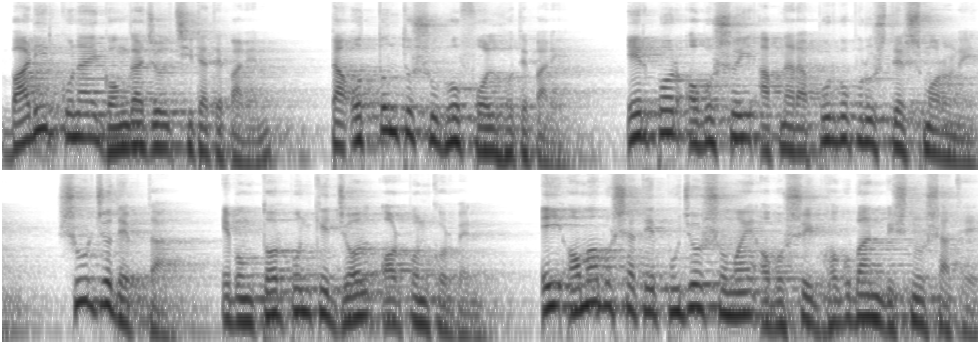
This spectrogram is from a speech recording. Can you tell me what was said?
বাড়ির কোনায় গঙ্গাজল ছিটাতে পারেন, তা অত্যন্ত শুভ ফল হতে পারে। এরপর অবশ্যই আপনারা পূর্বপুরুষদের স্মরণে সূর্য দেবতা এবং তর্পণকে জল অর্পণ করবেন। এই অমাবস্যাতে পুজোর সময় অবশ্যই ভগবান বিষ্ণুর সাথে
